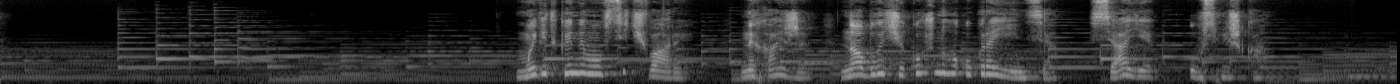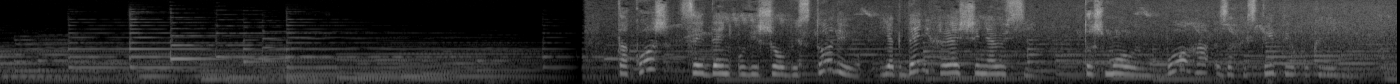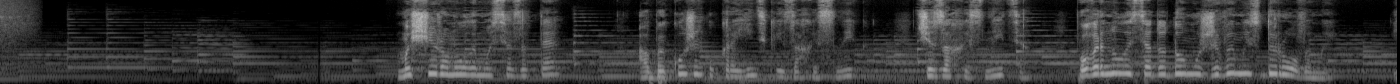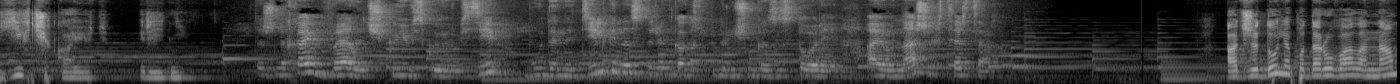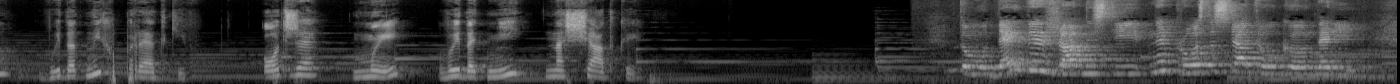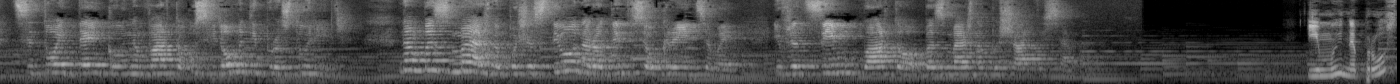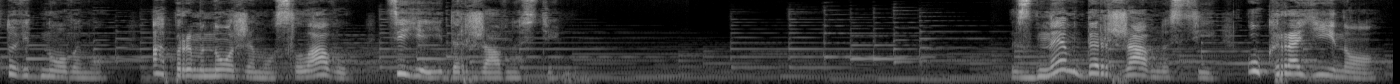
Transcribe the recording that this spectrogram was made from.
Ми відкинемо всі чвари, нехай же на обличчі кожного українця сяє усмішка. Також цей день увійшов в історію як День хрещення Русі. Тож молимо Бога захистити Україну. Ми щиро молимося за те, аби кожен український захисник чи захисниця повернулися додому живими і здоровими. Їх чекають рідні. Тож нехай велич Київської Русі буде не тільки на сторінках з підручника з історії, а й у наших серцях. Адже доля подарувала нам видатних предків. Отже, ми видатні нащадки. Тому День державності не просто свято у календарі. Це той день, коли нам варто усвідомити просту річ. Нам безмежно пощастило народитися українцями, і вже цим варто безмежно пишатися. І ми не просто відновимо, а примножимо славу цієї державності. З Днем Державності, Україно!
